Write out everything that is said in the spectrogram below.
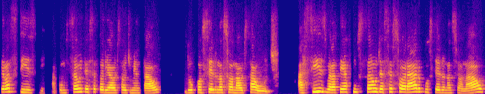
pela CISM, a Comissão Intersetorial de Saúde Mental do Conselho Nacional de Saúde. A CISM ela tem a função de assessorar o Conselho Nacional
